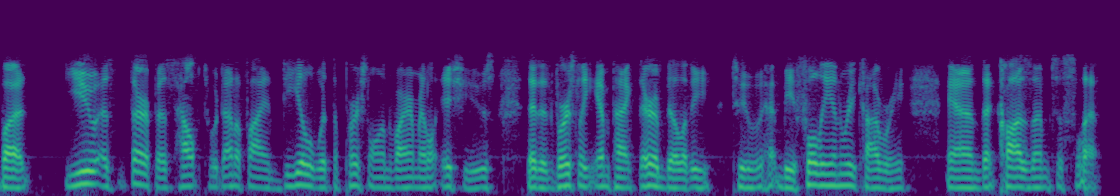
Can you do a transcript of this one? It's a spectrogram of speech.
but you as the therapist help to identify and deal with the personal environmental issues that adversely impact their ability to be fully in recovery and that cause them to slip.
